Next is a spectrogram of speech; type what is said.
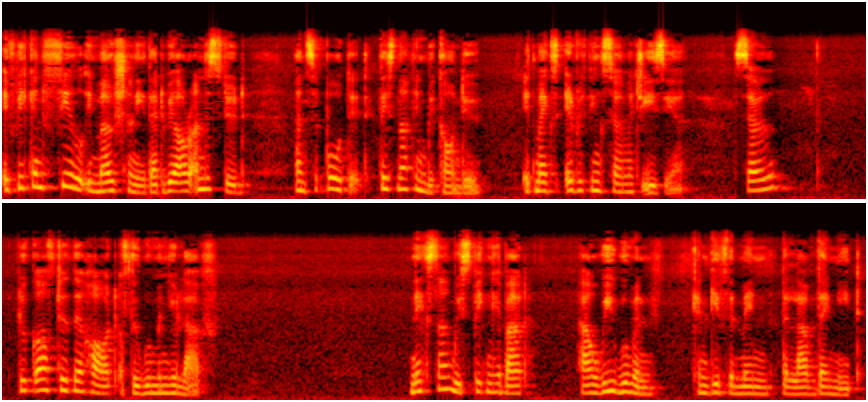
if we can feel emotionally that we are understood and supported, there's nothing we can't do. It makes everything so much easier. So, look after the heart of the woman you love. Next time, we're speaking about how we women can give the men the love they need.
